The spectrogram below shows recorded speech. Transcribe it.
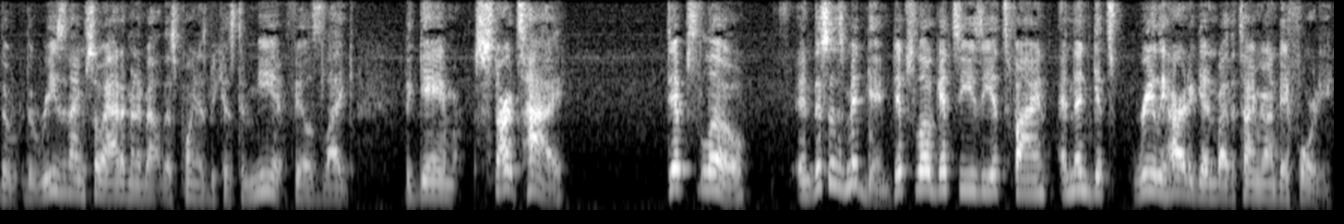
The the reason I'm so adamant about this point is because to me it feels like the game starts high, dips low, and this is mid game. Dips low, gets easy, it's fine, and then gets really hard again by the time you're on day 40.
